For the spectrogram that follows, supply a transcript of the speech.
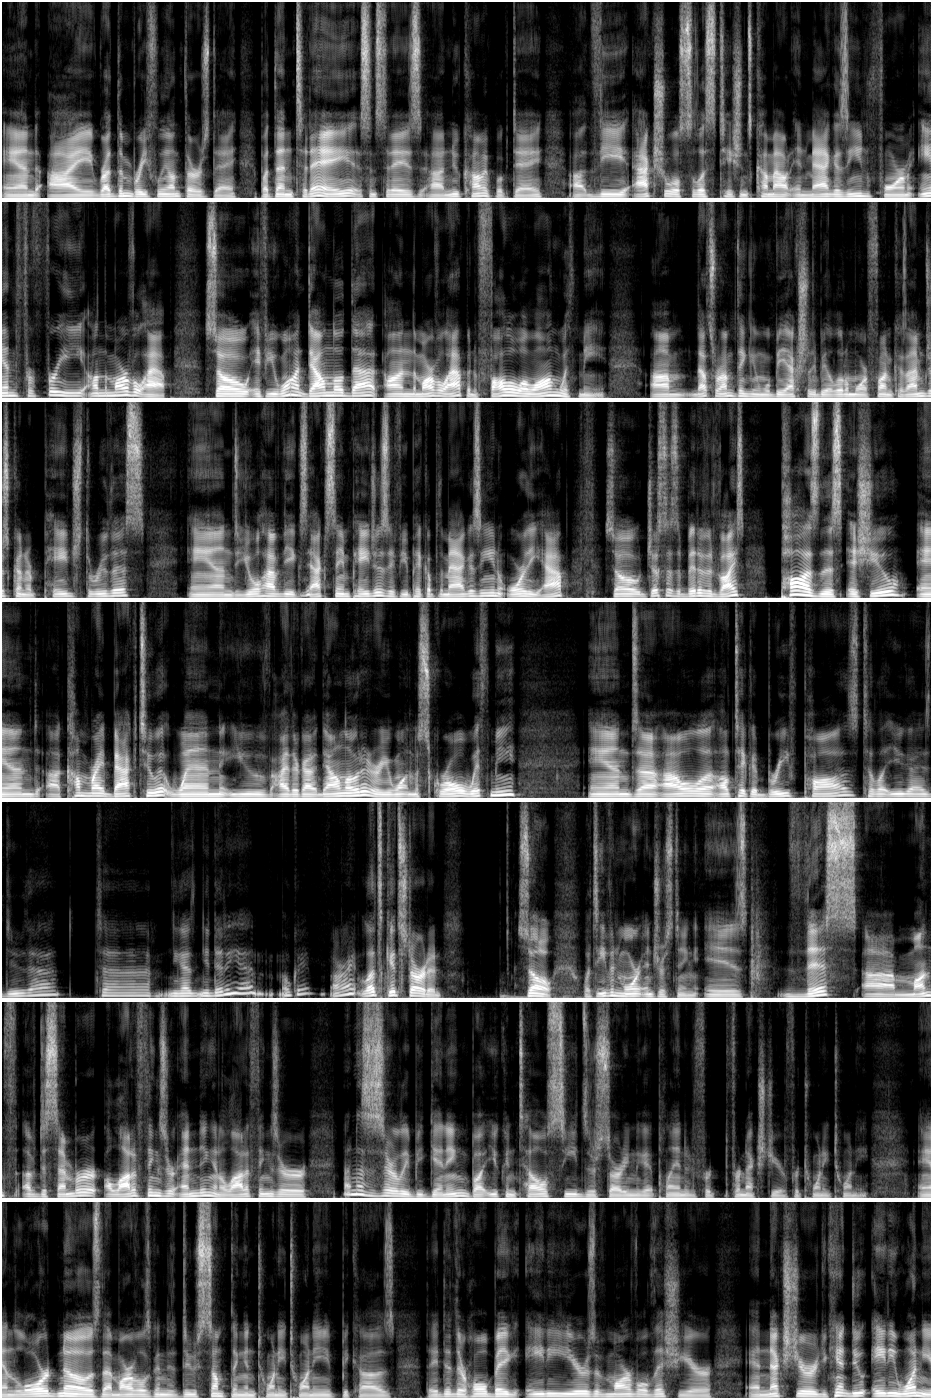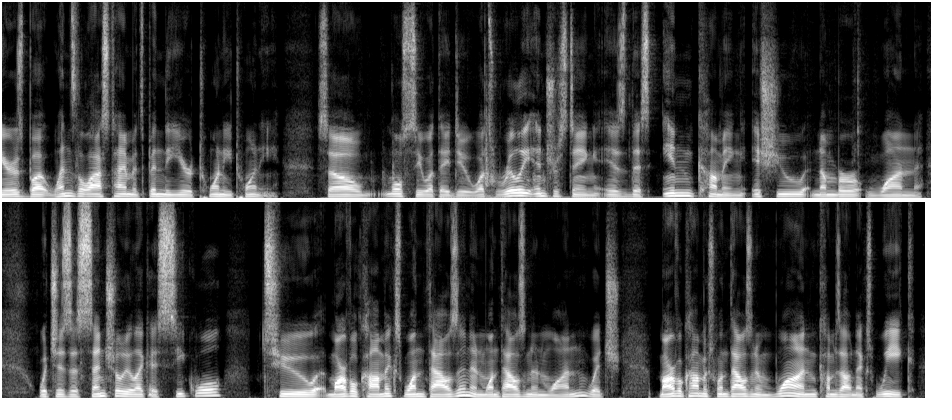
and I read them briefly on Thursday. But then today, since today's uh, new comic book day, uh, the actual solicitations come out in magazine form and for free on the Marvel app. So if you want, download that on the Marvel app and follow along with me. Um, that's what I'm thinking will be actually be a little more fun because I'm just going to page through this and you'll have the exact same pages if you pick up the magazine or the app. So, just as a bit of advice, pause this issue and uh, come right back to it when you've either got it downloaded or you're wanting to scroll with me. And uh, I'll uh, I'll take a brief pause to let you guys do that. Uh, you guys, you did it yet? Okay, all right. Let's get started. So, what's even more interesting is this uh, month of December, a lot of things are ending and a lot of things are not necessarily beginning, but you can tell seeds are starting to get planted for, for next year, for 2020. And Lord knows that Marvel is going to do something in 2020 because they did their whole big 80 years of Marvel this year. And next year, you can't do 81 years, but when's the last time it's been the year 2020? So we'll see what they do. What's really interesting is this incoming issue number one, which is essentially like a sequel to Marvel Comics 1000 and 1001, which Marvel Comics 1001 comes out next week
